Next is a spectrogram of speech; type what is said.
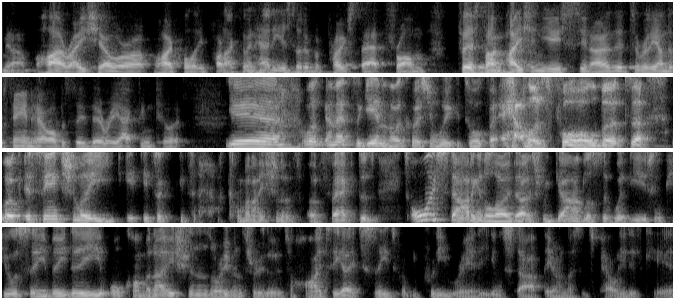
you know, higher ratio or a high quality product? I mean, how do you sort of approach that from first time patient use, you know, to really understand how obviously they're reacting to it? Yeah, look, and that's again another question we could talk for hours, Paul. But uh, look, essentially, it, it's a it's combination of, of factors. It's always starting at a low dose, regardless of whether you're using pure CBD or combinations, or even through to, to high THC. It's probably pretty rare that you're going to start there unless it's palliative care.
